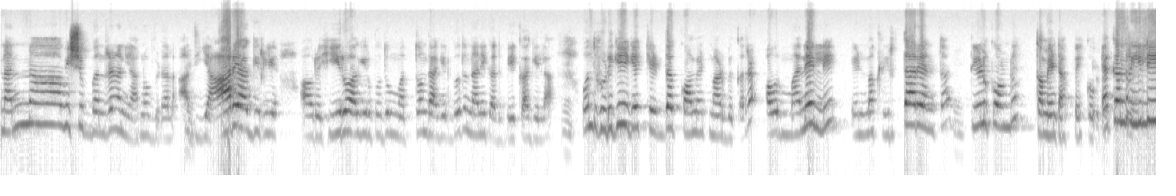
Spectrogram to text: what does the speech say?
ನನ್ನ ವಿಷಯಕ್ಕೆ ಬಂದ್ರೆ ನಾನು ಯಾರನ್ನೂ ಬಿಡಲ್ಲ. ಅದ್ ಯಾರೇ ಆಗಿರ್ಲಿ ಅವ್ರ ಹೀರೋ ಆಗಿರ್ಬೋದು ಮತ್ತೊಂದ್ ಆಗಿರ್ಬೋದು ನನಗೆ ಅದು ಬೇಕಾಗಿಲ್ಲ. ಒಂದ್ ಹುಡುಗಿಗೆ ಕೆಟ್ಟದಾಗ ಕಾಮೆಂಟ್ ಮಾಡ್ಬೇಕಾದ್ರೆ ಅವ್ರ ಮನೆಯಲ್ಲಿ ಹೆಣ್ಮಕ್ಳು ಇರ್ತಾರೆ ಅಂತ ತಿಳ್ಕೊಂಡು ಕಮೆಂಟ್ ಹಾಕ್ಬೇಕು. ಯಾಕಂದ್ರೆ ಇಲ್ಲಿ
